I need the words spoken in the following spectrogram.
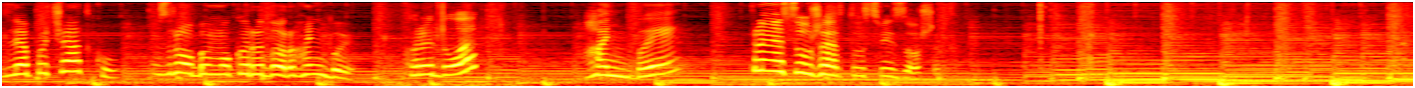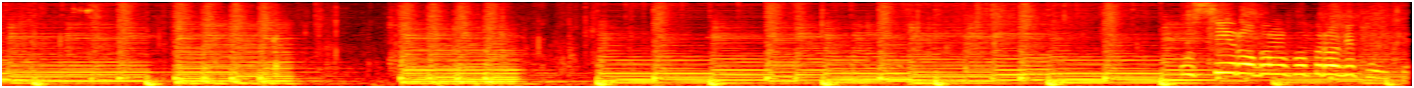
для початку зробимо коридор ганьби. Коридор? Ганьби? Принесу в жертву свій зошит. Усі робимо паперові кульки.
